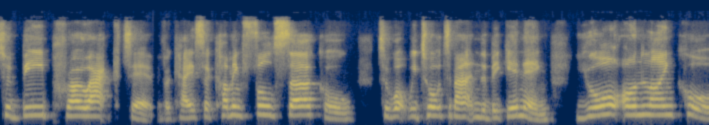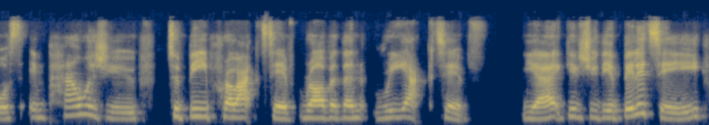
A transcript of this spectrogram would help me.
to be proactive okay? So coming full circle to what we talked about in the beginning your online course empowers you to be proactive rather than reactive yeah? It gives you the ability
